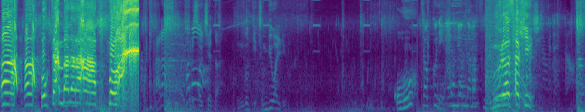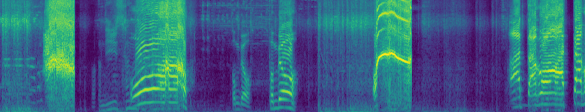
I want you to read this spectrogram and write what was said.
아아아 복장 받아라 뽀 가라. 스파이크를 설치했다. 궁극기 준비 완료. 오 적군이 한 명 남았습니다. 무라사키 네 상. 오 덤벼 덤벼 아! 아따고 아따고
